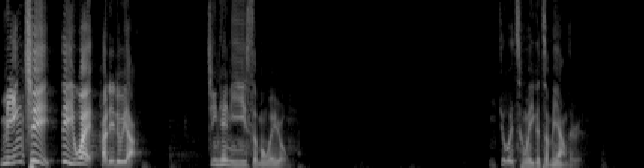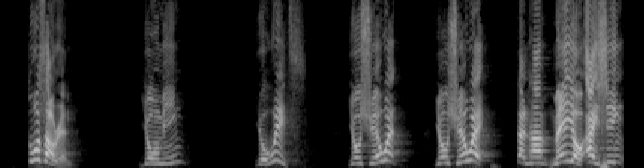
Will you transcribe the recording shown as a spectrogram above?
名气、地位。哈利路亚。今天你以什么为荣？你就会成为一个怎么样的人？多少人有名、有位置、有学问、有学位，但他没有爱心。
